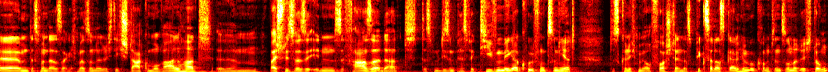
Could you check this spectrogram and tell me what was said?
Ähm, dass man da, sag ich mal, so eine richtig starke Moral hat. Ähm, beispielsweise in The Faser, da hat das mit diesen Perspektiven mega cool funktioniert. Das könnte ich mir auch vorstellen, dass Pixar das geil hinbekommt in so eine Richtung.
